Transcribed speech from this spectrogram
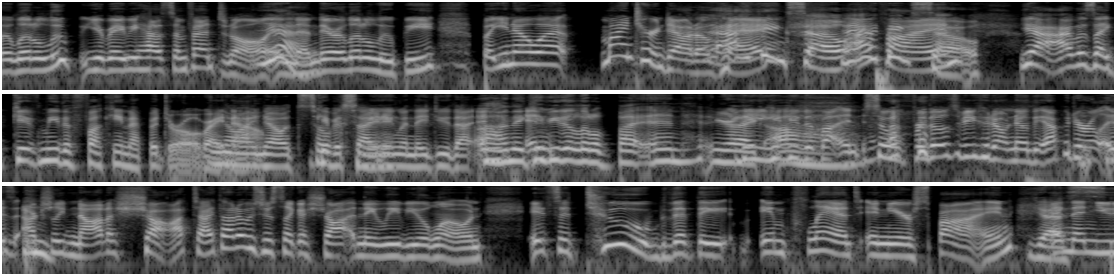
a little loop. Your baby has some fentanyl, Yeah. and then they're a little loopy. But you know what? Mine turned out okay. I think so. I They're think fine. so. Yeah, I was like, give me the fucking epidural right no, now. I know it's so Give it exciting when they do that. oh, and they give you the little button, and you're they like, give you the "Oh." button. So for those of you who don't know, the epidural is actually not a shot. I thought it was just like a shot and they leave you alone. It's a tube that they implant in your spine, Yes. and then you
